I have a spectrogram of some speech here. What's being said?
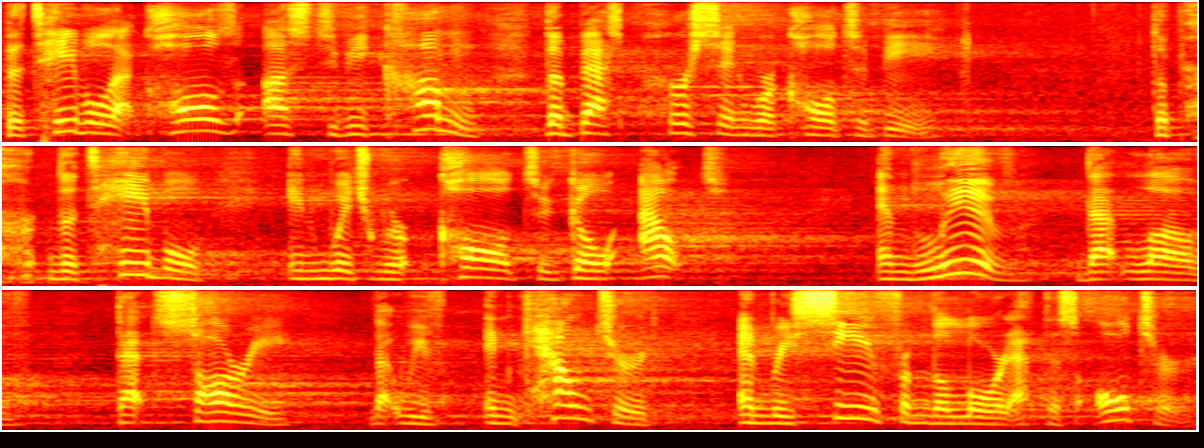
the table that calls us to become the best person we're called to be, the, per, the table in which we're called to go out and live that love, that sorry that we've encountered and received from the Lord at this altar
